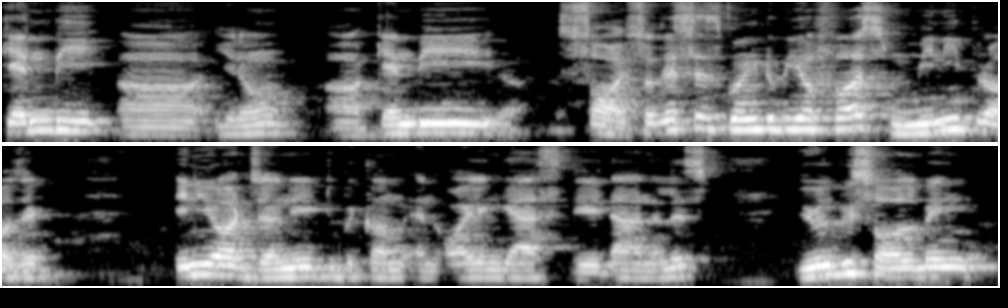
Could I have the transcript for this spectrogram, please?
can be uh, you know uh, can be solved. So this is going to be your first mini project in your journey to become an oil and gas data analyst. You will be solving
